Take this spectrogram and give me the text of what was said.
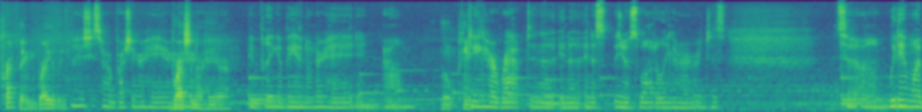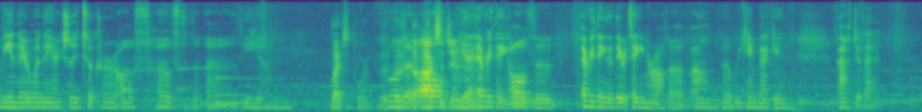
prepping Braylee. Yeah, she started brushing her hair. Brushing her hair. And putting a band on her head and um, little pink. getting her wrapped in a in a in a you know swaddling her and just to um, we didn't want to be in there when they actually took her off of the, uh, the um, life support, the, well, the, the, all, oxygen. yeah, everything, all of the everything that they were taking her off of. Um, but we came back in after that.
